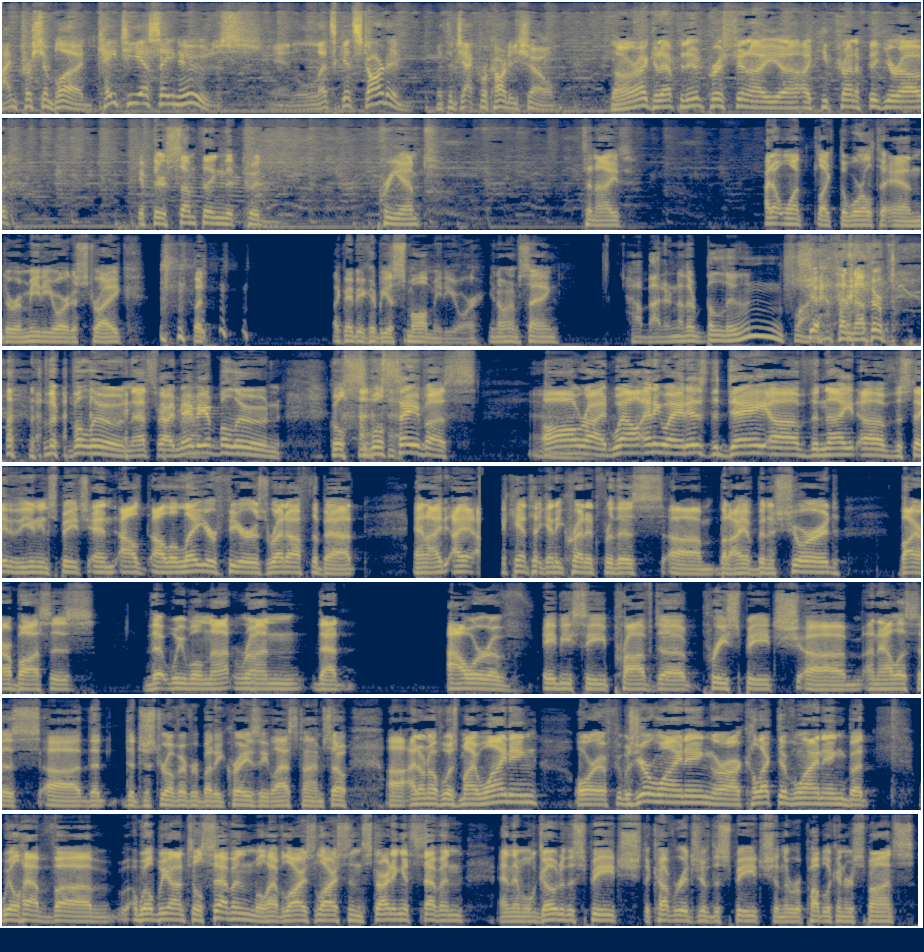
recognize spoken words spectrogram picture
I'm Christian Blood, KTSA News, and let's get started with the Jack Riccardi Show. All right, good afternoon, Christian. I uh, I keep trying to figure out if there's something that could preempt tonight. I don't want like the world to end or a meteor to strike, but like maybe it could be a small meteor. You know what I'm saying? How about another balloon flying? Yeah, another another balloon. That's right. Maybe a balloon will will save us. All right. Well, anyway, it is the day of the night of the State of the Union speech, and I'll I'll allay your fears right off the bat. And I I, I can't take any credit for this, um, but I have been assured by our bosses that we will not run that hour of ABC Pravda pre-speech uh, analysis uh, that that just drove everybody crazy last time. So uh, I don't know if it was my whining or if it was your whining or our collective whining, but we'll have uh, we'll be on till seven. We'll have Lars Larson starting at seven, and then we'll go to the speech, the coverage of the speech, and the Republican response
